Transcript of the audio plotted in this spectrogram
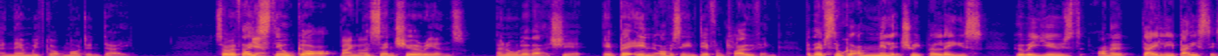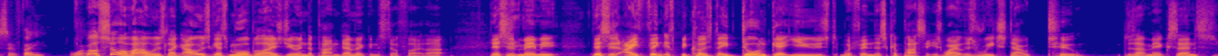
and then we've got modern day. So if they Yeah. still got the Centurions and all of that shit, it, but in obviously in different clothing, but they've still got a military police who are used on a daily basis, have they? What? Well, so have ours. Like ours gets mobilized during the pandemic and stuff like that. This is maybe this is. I think it's because they don't get used within this capacity. Is why it was reached out to. Does that make sense?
